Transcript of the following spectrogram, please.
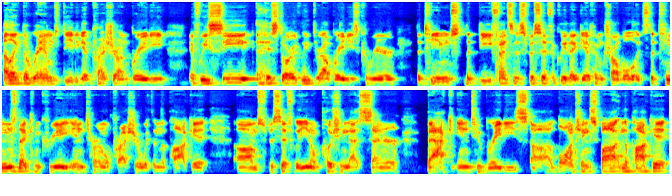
I like the Rams D to get pressure on Brady. If we see historically throughout Brady's career, the teams, the defenses specifically that give him trouble, it's the teams that can create internal pressure within the pocket, um, specifically, you know, pushing that center back into Brady's uh, launching spot in the pocket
